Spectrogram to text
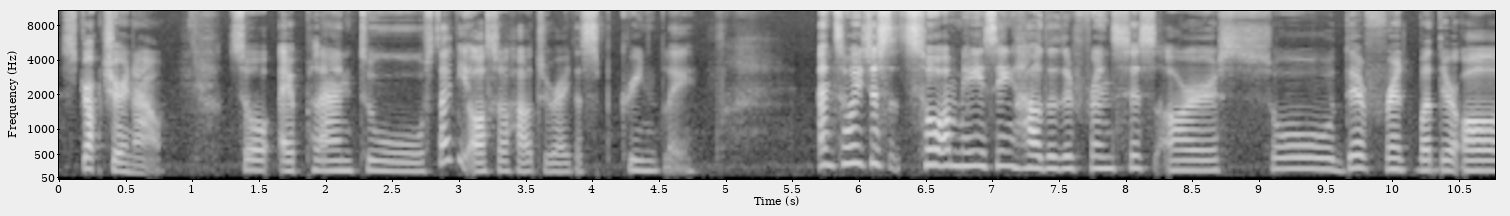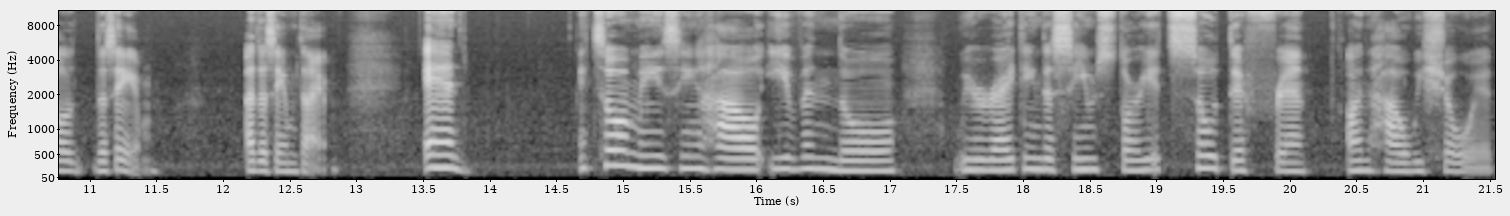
structure now. So I plan to study also how to write a screenplay. And so it's just so amazing how the differences are so different, but they're all the same at the same time. And it's so amazing how even though we're writing the same story, it's so different on how we show it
